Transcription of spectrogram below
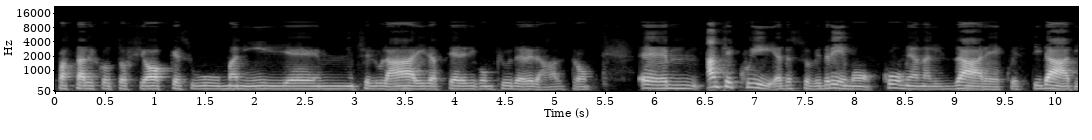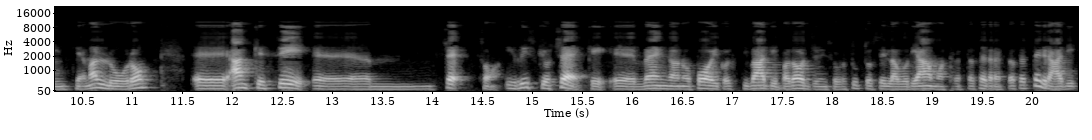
passare il controfiocche su maniglie, mh, cellulari, tastiere di computer ed altro. Ehm, anche qui adesso vedremo come analizzare questi dati insieme a loro, eh, anche se ehm, insomma, il rischio c'è che eh, vengano poi coltivati patogeni, soprattutto se lavoriamo a 36-37 gradi,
